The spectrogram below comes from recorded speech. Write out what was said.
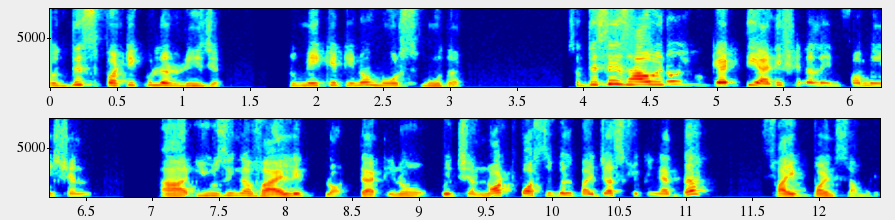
to this particular region to make it, you know, more smoother. So this is how, you know, you get the additional information uh, using a violin plot that, you know, which are not possible by just looking at the five point summary.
